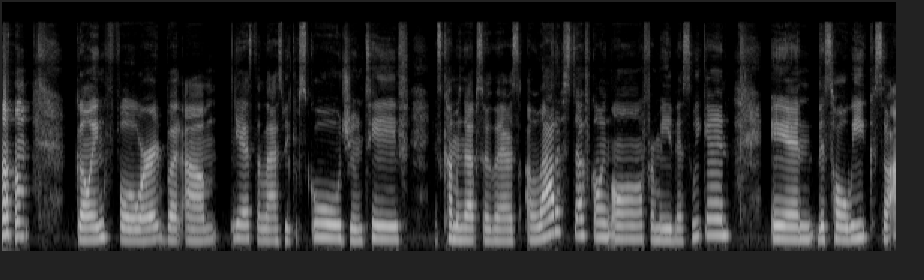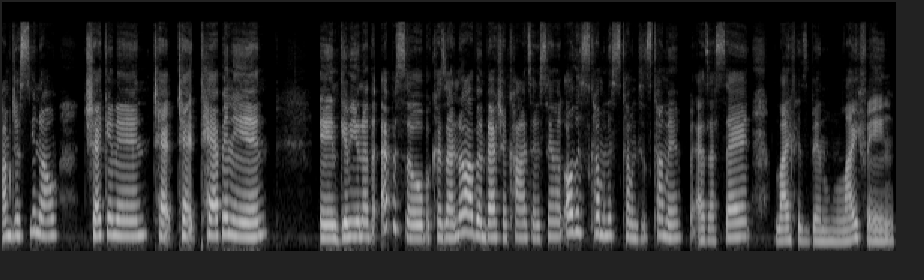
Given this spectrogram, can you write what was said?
Um, going forward. But um, yeah, the last week of school. Juneteenth is coming up. So there's a lot of stuff going on for me this weekend and this whole week. So I'm just, you know, checking in, tap, tap, tapping in and giving you another episode because I know I've been batching content and saying like, oh, this is coming, this is coming, this is coming. But as I said, life has been lifing.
